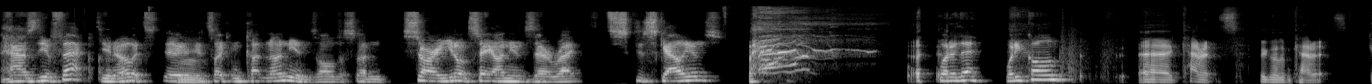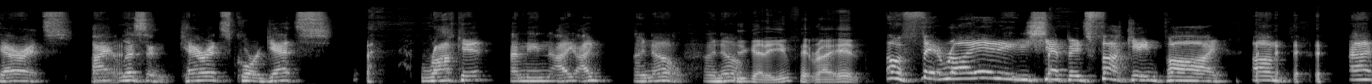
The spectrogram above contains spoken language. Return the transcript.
has the effect, you know. It's it, Mm. it's like I'm cutting onions all of a sudden. Sorry, you don't say onions there, right? Scallions. what are they? What do you call them? Uh, carrots. We call them carrots. Carrots. I Uh, listen. Carrots, courgettes, rocket. I mean, I I I know, I know. You get it. You fit right in. Oh, fit right in, eating shepherd's fucking pie. Um, uh,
